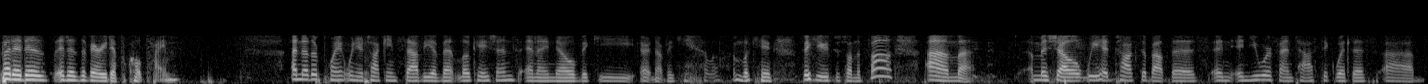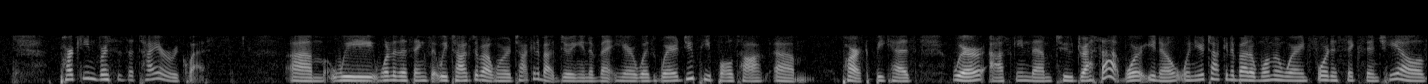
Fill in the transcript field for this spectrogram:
but it is it is a very difficult time. Another point when you're talking savvy event locations, and I know Vicky, uh, not Vicky, hello, I'm looking, Vicky was just on the phone. Um, Michelle, we had talked about this, and, and you were fantastic with this. Uh, parking versus attire requests. Um, we one of the things that we talked about when we were talking about doing an event here was where do people talk um, park because we're asking them to dress up. We're you know when you're talking about a woman wearing four to six inch heels,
